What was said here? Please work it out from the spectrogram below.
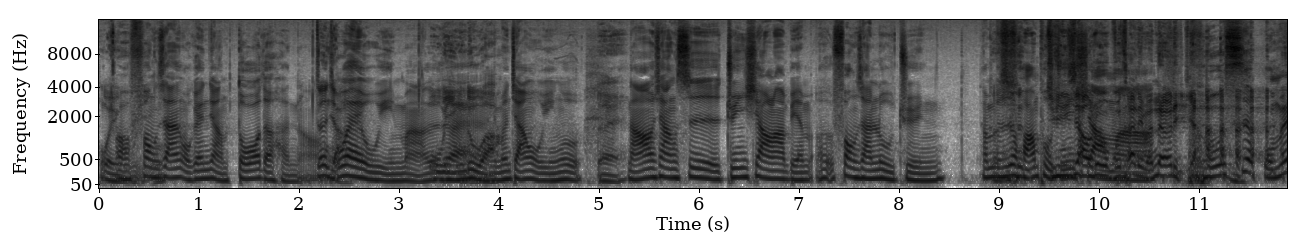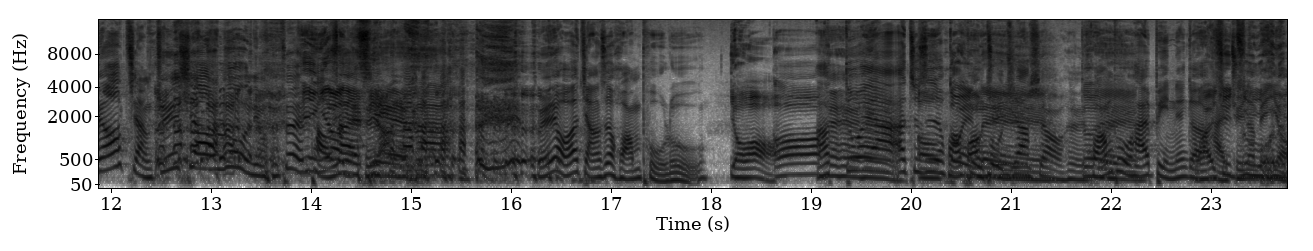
魏武哦，营凤山我跟你讲多得很哦，真的假的魏武营嘛，对不对武营路啊你们讲武营路，对，然后像是军校那边，呃凤山陆军，他们是黄埔军校校吗？路不在你们那里啊？不是，我们要讲军校路，你们真的很 讨硬要厌讲啊！没有，我要讲的是黄埔路有哦，哦啊，对啊，啊，就是哦黄埔对呢军校，黄埔还比那我个海军那边有。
